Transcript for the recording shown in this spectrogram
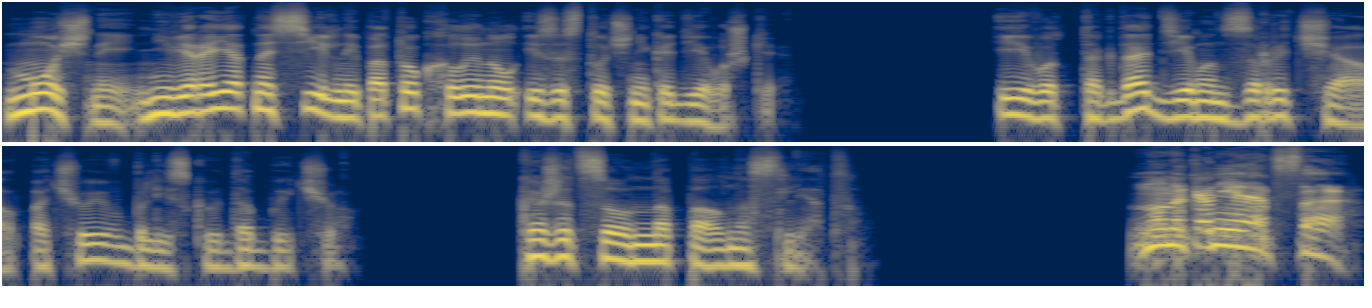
Мощный, невероятно сильный поток хлынул из источника девушки. И вот тогда демон зарычал, почуяв близкую добычу. Кажется, он напал на след. «Ну, наконец-то!»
